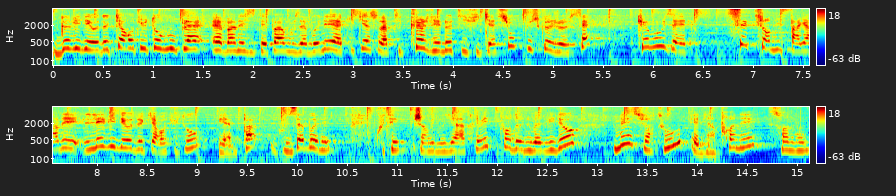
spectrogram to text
de vidéo de Caro Tuto vous plaît, eh ben, n'hésitez pas à vous abonner et à cliquer sur la petite cloche des notifications puisque je sais que vous êtes 7 sur 10 à regarder les vidéos de Caro Tuto et à ne pas vous abonner. Écoutez, j'ai envie de vous dire à très vite pour de nouvelles vidéos, mais surtout, eh bien, prenez soin de vous.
